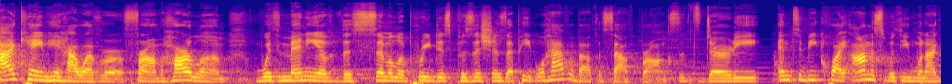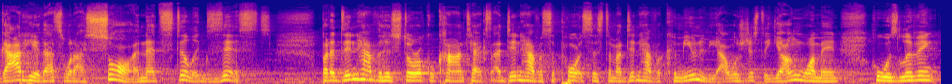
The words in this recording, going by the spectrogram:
I came here, however, from Harlem with many of the similar predispositions that people have about the South Bronx. It's dirty. And to be quite honest with you, when I got here, that's what I saw, and that still exists. but I didn't have the historical context. I didn't have a support system. I didn't have a community. I was just a young woman who was living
